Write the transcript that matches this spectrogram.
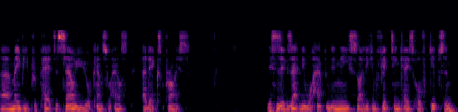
uh, may be prepared to sell you your council house at X price. This is exactly what happened in the slightly conflicting case of Gibson.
